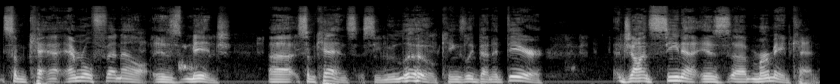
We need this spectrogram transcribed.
some Ke- Emerald Fennell is Midge, uh, some Kens, Simu Liu, Kingsley Ben-Adir, John Cena is uh, Mermaid Ken,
